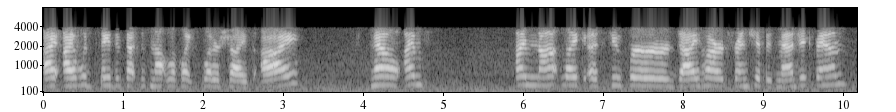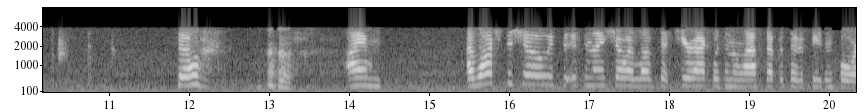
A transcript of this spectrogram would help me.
I I would say that that does not look like Fluttershy's eye. Now, I'm I'm not like a super diehard Friendship is Magic fan. So I'm. I watched the show. It's it's a nice show. I love that Tirek was in the last episode of season four.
